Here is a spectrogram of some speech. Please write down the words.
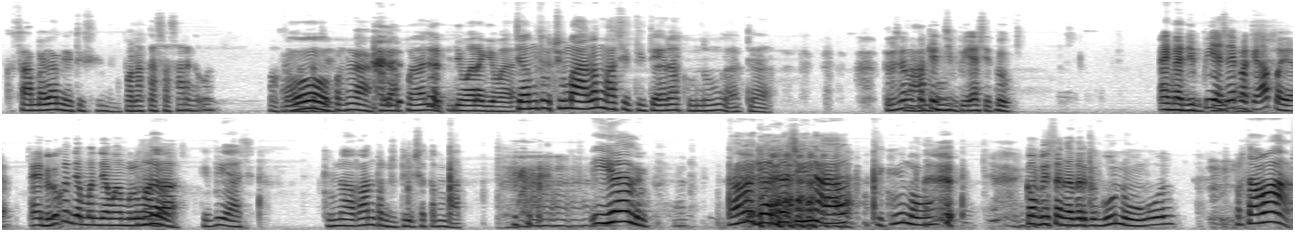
kesampaian ya di sini. Pernah kesasar nggak oh sih? pernah bolak balik gimana gimana? Jam 7 malam masih di daerah gunung nggak ada. Terus kan pakai gitu. GPS itu? Eh nggak GPS, eh pakai apa ya? Eh dulu kan zaman zaman belum Bener, ada. GPS gunakan penduduk setempat. Iya loh karena gak ada sinyal. Di gunung. Kok bisa nganter ke gunung ul? Pertama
